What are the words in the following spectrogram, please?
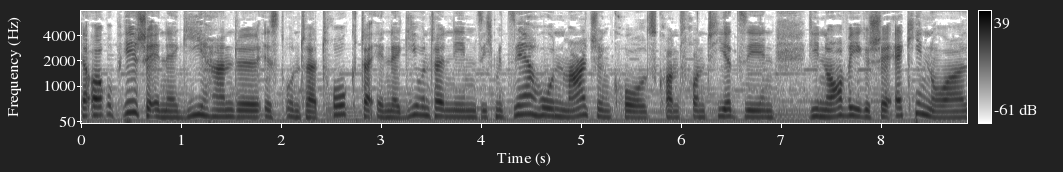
Der europäische Energiehandel ist unter Druck, da Energieunternehmen sich mit sehr hohen Margin Calls konfrontiert sehen. Die norwegische Equinor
